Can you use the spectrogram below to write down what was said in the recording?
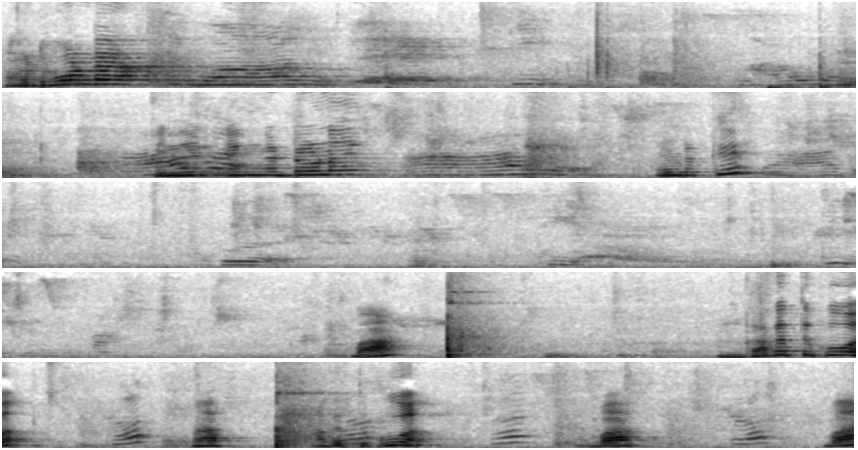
അങ്ങോട്ട് പോണ്ട ഇനി എങ്ങോട്ടാണ് എവിടക്ക്? വാ. നമുക്ക് അകത്ത് പോവാ. വാ അകത്ത് പോവാ. വാ വാ.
